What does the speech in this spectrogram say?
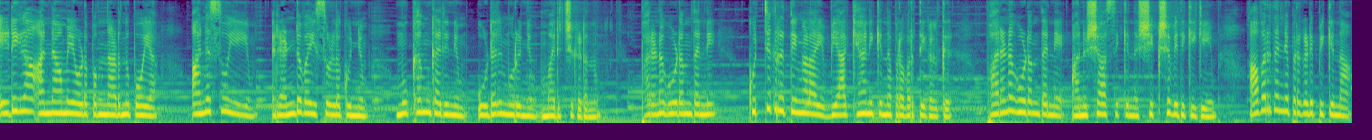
എഡിക അന്നാമയോടൊപ്പം നടന്നുപോയ അനസൂയയും രണ്ടു വയസ്സുള്ള കുഞ്ഞും മുഖം കരിഞ്ഞും ഉടൽ മുറിഞ്ഞും മരിച്ചു കിടന്നു. ഭരണകൂടം തന്നെ കുറ്റകൃത്യങ്ങളായി വ്യാഖ്യാനിക്കുന്ന പ്രവർത്തികൾക്ക് ഭരണകൂടം തന്നെ അനുശാസിക്കുന്ന ശിക്ഷ വിധിക്കുകയും അവർ തന്നെ പ്രകടിപ്പിക്കുന്ന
